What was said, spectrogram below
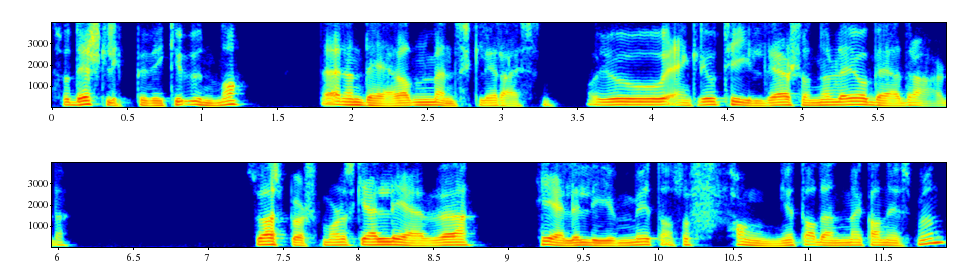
Så det slipper vi ikke unna. Det er en del av den menneskelige reisen. Og jo, egentlig, jo tidligere jeg skjønner det, jo bedre er det. Så er spørsmålet skal jeg leve hele livet mitt altså fanget av den mekanismen,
